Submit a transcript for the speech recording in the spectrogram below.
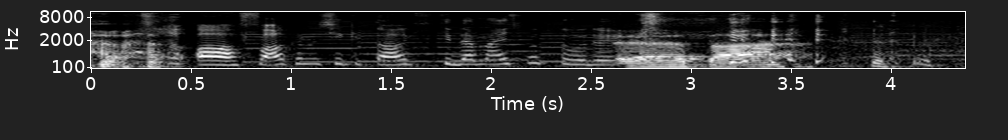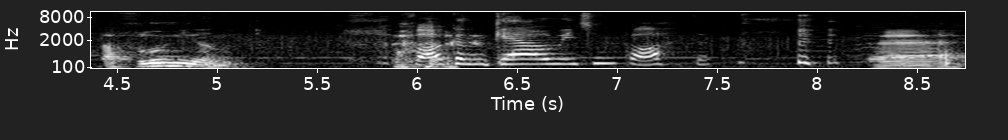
Ó, foca no TikTok que dá mais futuro. hein? É, tá, tá fluindo. Foca no que realmente importa. É,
